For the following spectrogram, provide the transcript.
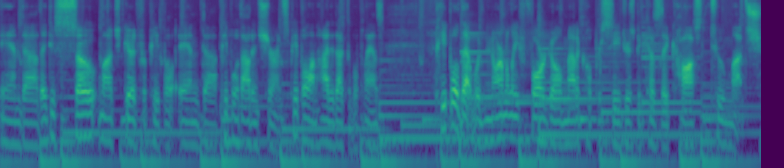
And uh, they do so much good for people and uh, people without insurance, people on high deductible plans, people that would normally forego medical procedures because they cost too much.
